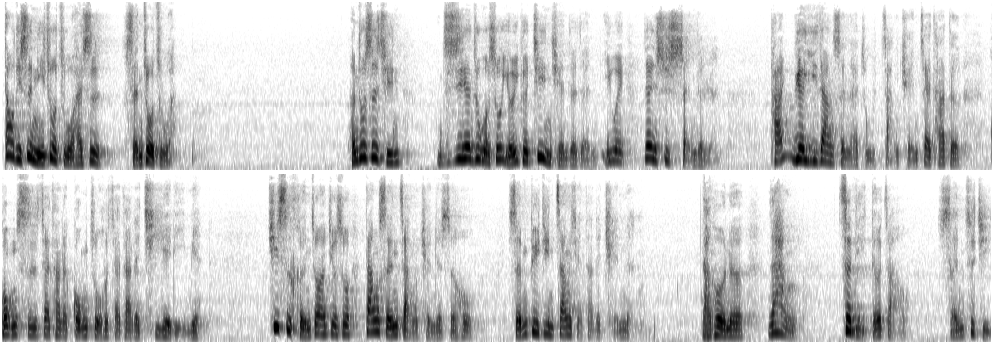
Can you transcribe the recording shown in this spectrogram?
到底是你做主还是神做主啊？很多事情。你今天如果说有一个敬虔的人，一位认识神的人，他愿意让神来主掌权，在他的公司、在他的工作或在他的企业里面，其实很重要，就是说，当神掌权的时候，神必定彰显他的全能，然后呢，让这里得着神自己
